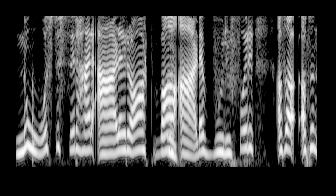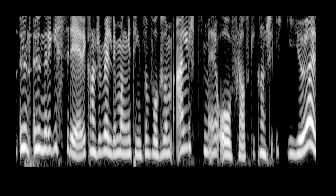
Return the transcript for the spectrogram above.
noe stusser, her er det rart, hva er det, hvorfor Altså, at hun, hun, hun registrerer kanskje veldig mange ting som folk som er litt mer overflatiske, kanskje ikke gjør.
